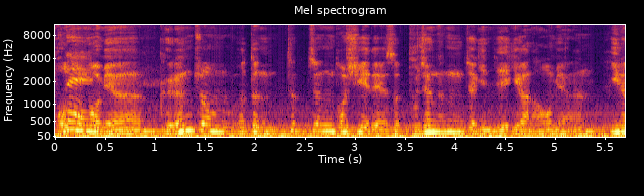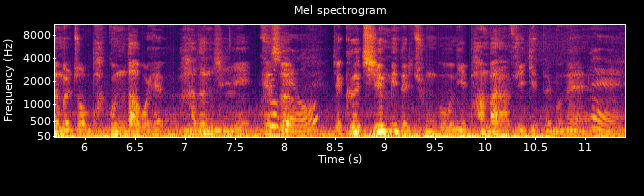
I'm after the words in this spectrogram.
보통 네. 보면 그런 좀 어떤 특정 도시에 대해서 부정적인 얘기가 나오면 이름을 좀 바꾼다고 해- 하든지 해서 그러게요. 이제 그 지역민들이 충분히 반발할 수 있기 때문에 네.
